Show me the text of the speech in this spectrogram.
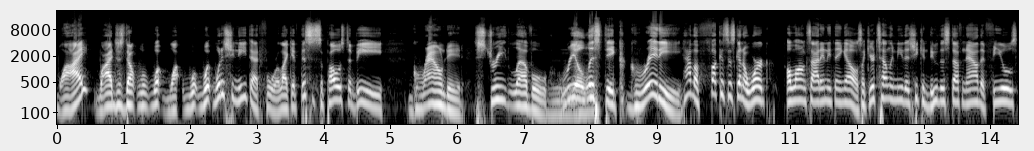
why? Why I just don't what what what what does she need that for? Like if this is supposed to be grounded, street level, mm. realistic, gritty, how the fuck is this going to work alongside anything else? Like you're telling me that she can do this stuff now that feels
